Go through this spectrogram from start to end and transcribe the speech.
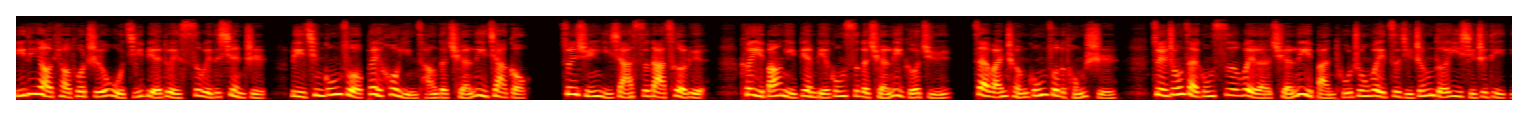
一定要跳脱职务级别对思维的限制，理清工作背后隐藏的权力架构。遵循以下四大策略，可以帮你辨别公司的权力格局，在完成工作的同时，最终在公司为了权力版图中为自己争得一席之地。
